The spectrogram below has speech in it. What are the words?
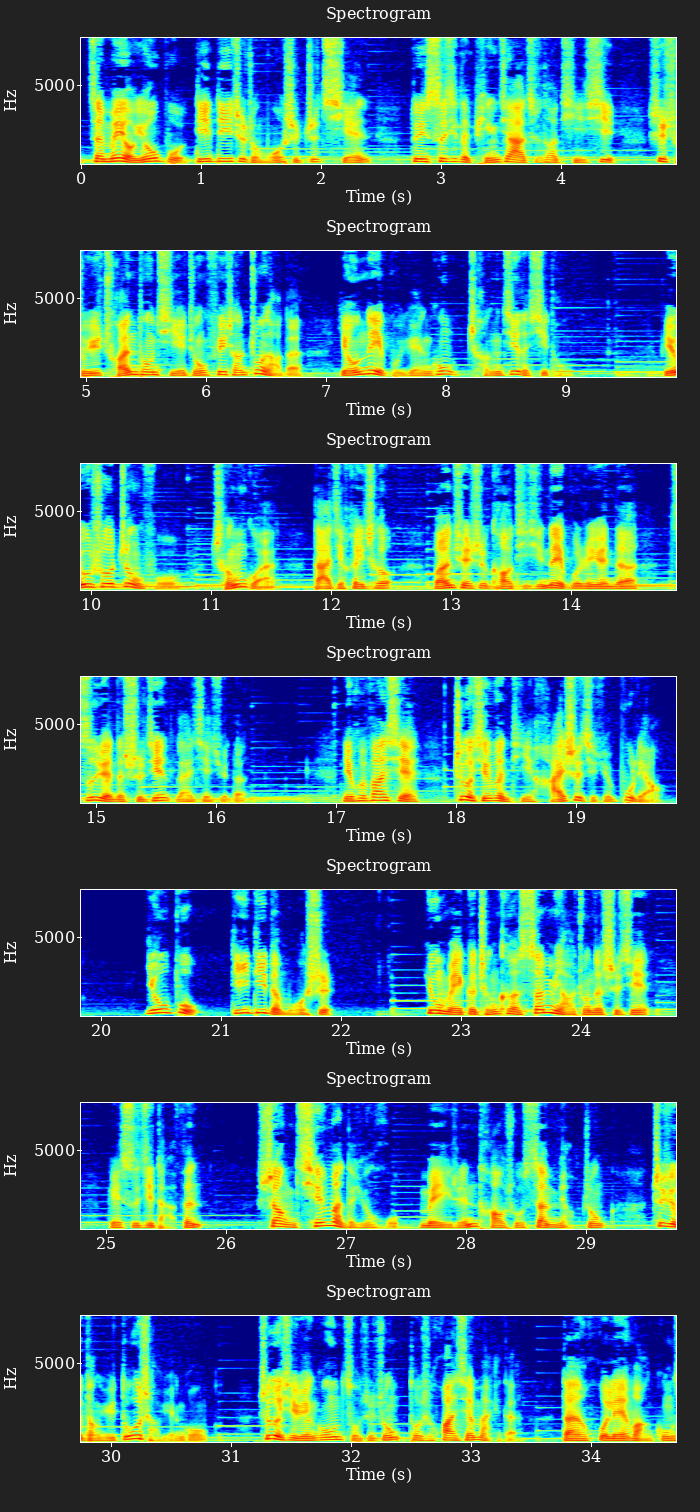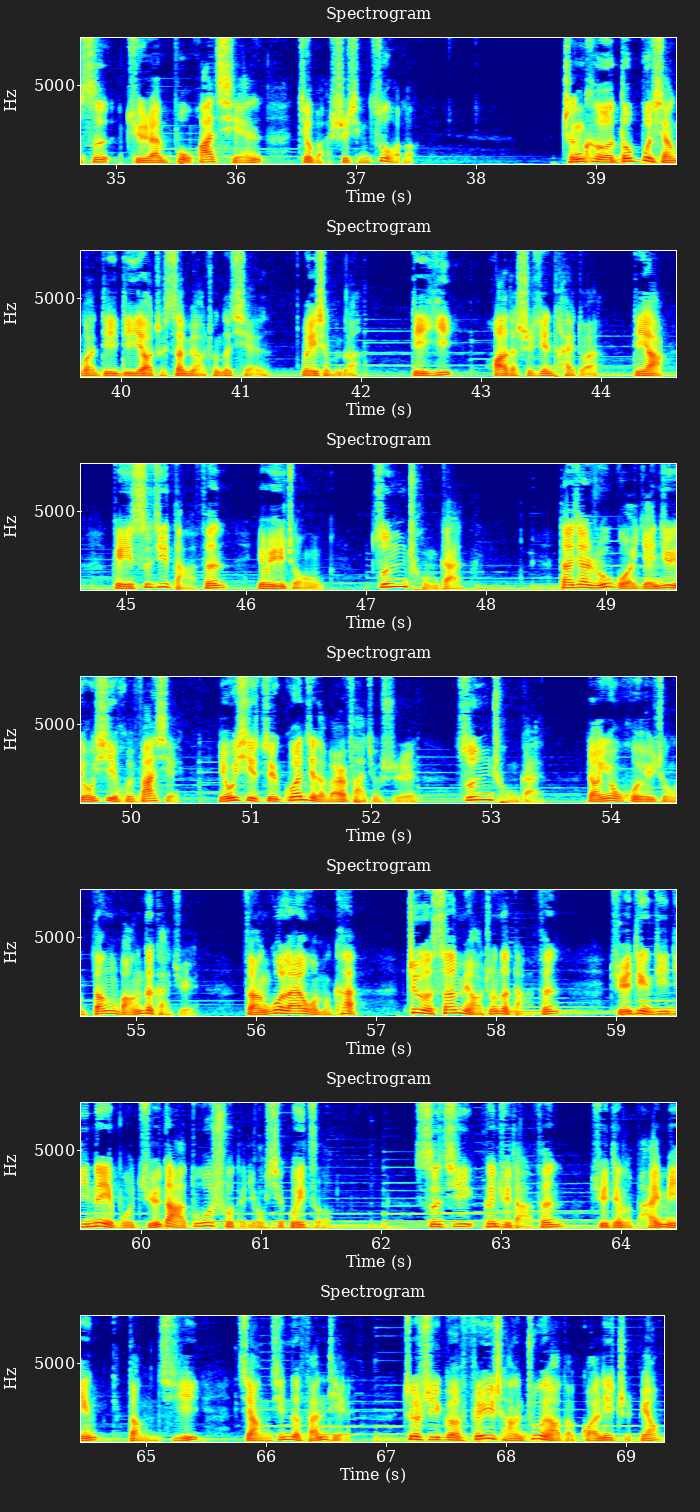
在没有优步、滴滴这种模式之前。对司机的评价这套体系是属于传统企业中非常重要的，由内部员工承接的系统。比如说政府、城管打击黑车，完全是靠体系内部人员的资源的时间来解决的。你会发现这些问题还是解决不了。优步、滴滴的模式，用每个乘客三秒钟的时间给司机打分，上千万的用户每人掏出三秒钟，这就等于多少员工？这些员工组织中都是花钱买的，但互联网公司居然不花钱就把事情做了。乘客都不想管滴滴要这三秒钟的钱，为什么呢？第一，花的时间太短；第二，给司机打分有一种尊崇感。大家如果研究游戏会发现，游戏最关键的玩法就是尊崇感，让用户有一种当王的感觉。反过来，我们看这三秒钟的打分。决定滴滴内部绝大多数的游戏规则，司机根据打分决定了排名、等级、奖金的返点，这是一个非常重要的管理指标。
